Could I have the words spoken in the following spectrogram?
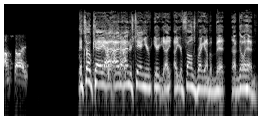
I'm sorry. It's okay. I, I understand your your uh, your phone's breaking up a bit. Uh, go ahead.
